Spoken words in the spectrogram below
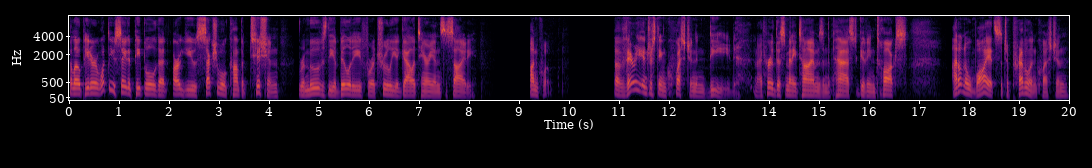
Hello, Peter. What do you say to people that argue sexual competition removes the ability for a truly egalitarian society? Unquote. A very interesting question indeed. And I've heard this many times in the past giving talks. I don't know why it's such a prevalent question.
